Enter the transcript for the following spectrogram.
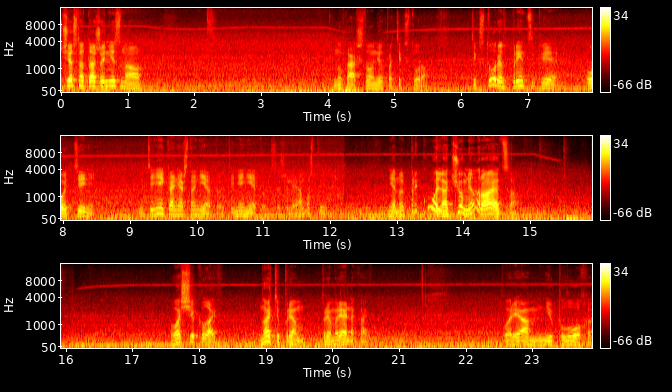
честно даже не знал. Ну-ка, а что у него по текстурам? Текстуры, в принципе... Ой, тени. Ну, теней, конечно, нету. Теней нету, к сожалению. А может и... Не, ну прикольно. А что, мне нравится. Вообще кайф. Знаете, прям, прям реально кайф. Прям неплохо.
